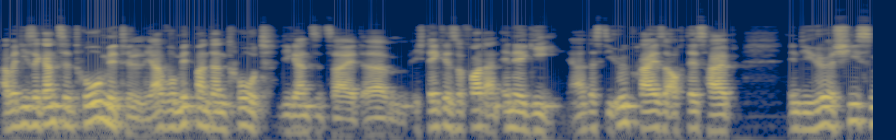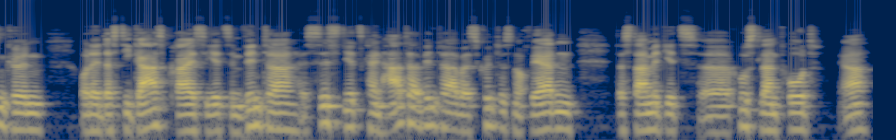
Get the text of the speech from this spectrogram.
Aber diese ganze Drohmittel, ja, womit man dann droht die ganze Zeit, ähm, ich denke sofort an Energie, ja, dass die Ölpreise auch deshalb in die Höhe schießen können oder dass die Gaspreise jetzt im Winter, es ist jetzt kein harter Winter, aber es könnte es noch werden, dass damit jetzt äh, Russland droht, ja,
